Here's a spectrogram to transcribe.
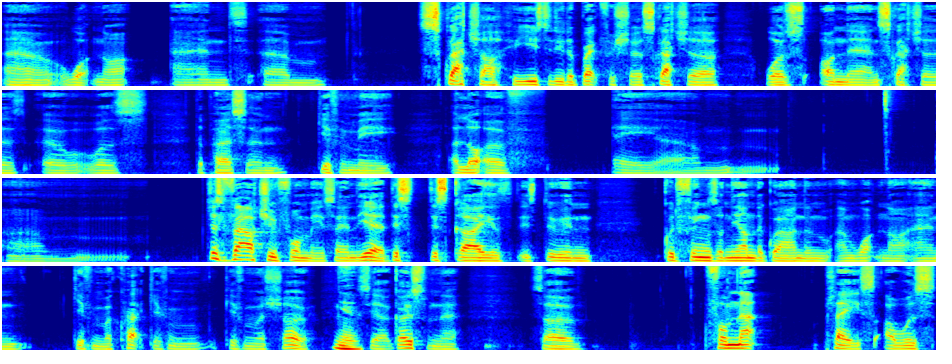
uh, whatnot, and um, Scratcha, who used to do the breakfast show, Scratcha was on there, and Scratcha uh, was the person giving me a lot of a um, um, just vouching for me, saying, yeah, this, this guy is, is doing good things on the underground and, and whatnot and give him a crack, give him, give him a show. Yeah. See how it goes from there. So from that place, I was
